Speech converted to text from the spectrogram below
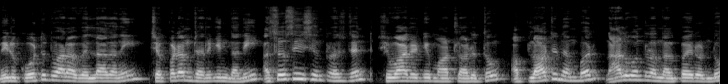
మీరు కోర్టు ద్వారా వెళ్ళాలని చెప్పడం జరిగిందని అసోసియేషన్ ప్రెసిడెంట్ శివారెడ్డి మాట్లాడుతూ ఆ ప్లాట్ నెంబర్ నాలుగు వందల నలభై రెండు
